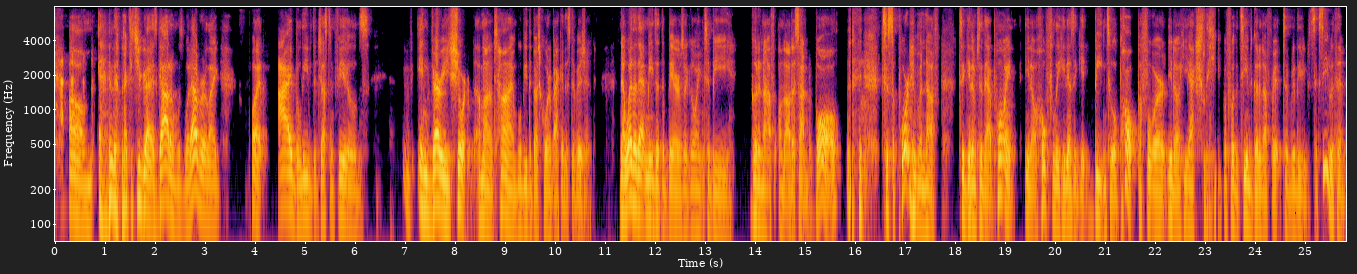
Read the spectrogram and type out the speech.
um, and the fact that you guys got him was whatever, like, but I believe that Justin Fields in very short amount of time will be the best quarterback in this division. Now, whether that means that the Bears are going to be good enough on the other side of the ball to support him enough to get him to that point, you know, hopefully he doesn't get beaten to a pulp before, you know, he actually before the team's good enough for it to really succeed with him.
